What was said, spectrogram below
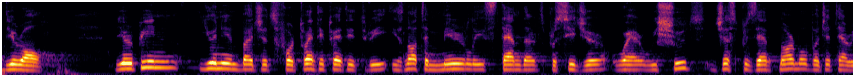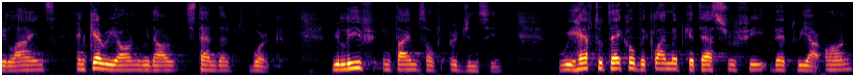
Dear all, the European Union budget for 2023 is not a merely standard procedure where we should just present normal budgetary lines and carry on with our standard work. We live in times of urgency. We have to tackle the climate catastrophe that we are on.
